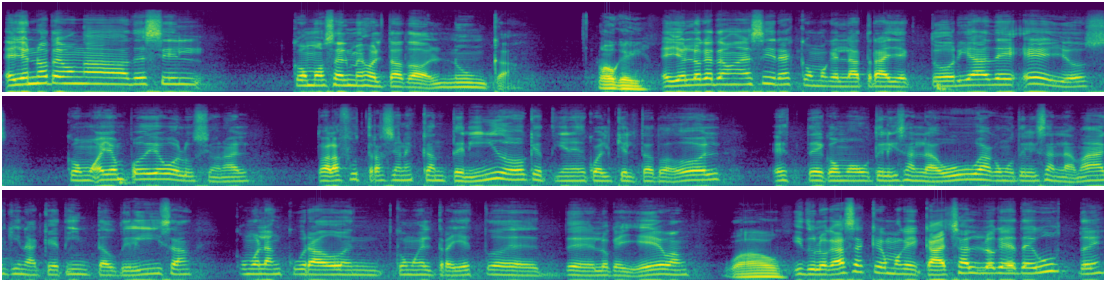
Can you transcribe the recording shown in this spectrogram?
Ellos no te van a decir cómo ser mejor tatuador, nunca. Ok. Ellos lo que te van a decir es como que en la trayectoria de ellos, cómo ellos han podido evolucionar. Todas las frustraciones que han tenido, que tiene cualquier tatuador, este, cómo utilizan la aguja, cómo utilizan la máquina, qué tinta utilizan, cómo la han curado en, como el trayecto de, de lo que llevan. Wow. Y tú lo que haces es que como que cachas lo que te guste,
